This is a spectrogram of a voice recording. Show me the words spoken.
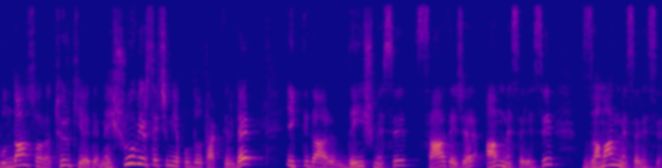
bundan sonra Türkiye'de meşru bir seçim yapıldığı takdirde iktidarın değişmesi sadece an meselesi, zaman meselesi.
